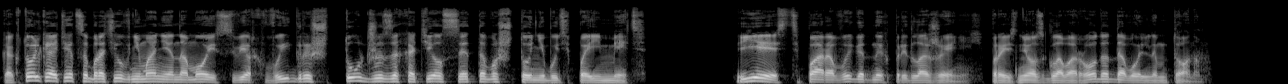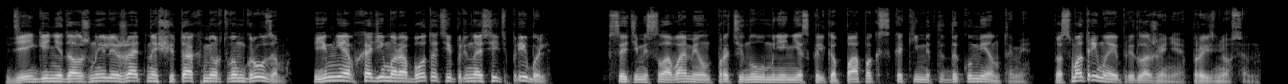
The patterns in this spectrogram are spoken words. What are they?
Как только отец обратил внимание на мой сверхвыигрыш, тут же захотел с этого что-нибудь поиметь. «Есть пара выгодных предложений», — произнес глава рода довольным тоном. «Деньги не должны лежать на счетах мертвым грузом. Им необходимо работать и приносить прибыль». С этими словами он протянул мне несколько папок с какими-то документами. «Посмотри мои предложения», — произнес он.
